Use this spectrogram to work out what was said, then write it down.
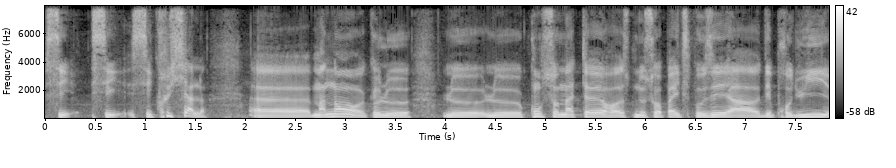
c'est crucial. Euh, maintenant que le, consommateur ne soit pas exposé à des produits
